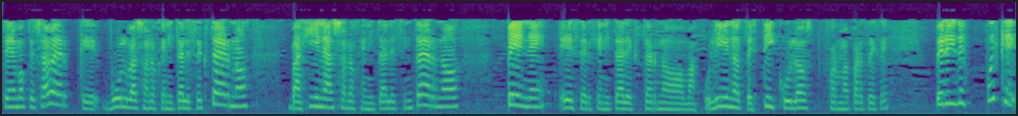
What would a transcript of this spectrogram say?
tenemos que saber que vulvas son los genitales externos, vaginas son los genitales internos, pene es el genital externo masculino, testículos forma parte de... Pero y después que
